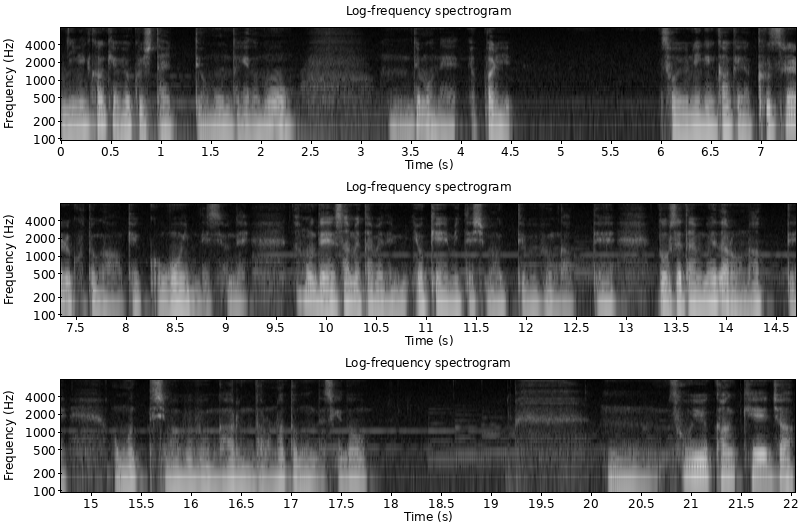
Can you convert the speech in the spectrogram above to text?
人間関係を良くしたいって思うんだけどもでもねやっぱりそういう人間関係が崩れることが結構多いんですよね。なので冷めた目で余計見てしまうっていう部分があってどうせダメだろうなって思ってしまう部分があるんだろうなと思うんですけどうんそういう関係じゃあ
